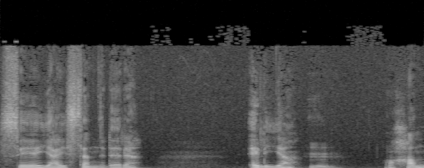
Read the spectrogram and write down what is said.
Se, jeg sender dere Elia. Mm. Og han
